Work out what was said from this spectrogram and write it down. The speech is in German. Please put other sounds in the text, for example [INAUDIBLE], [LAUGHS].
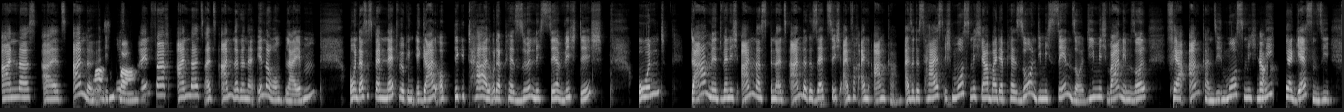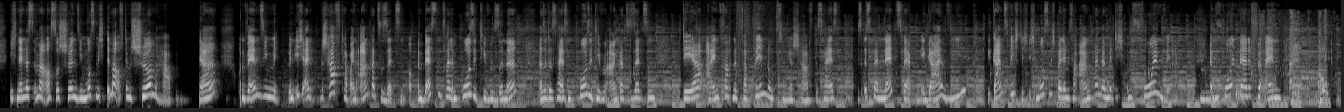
Anders als andere. Ja, ich muss einfach anders als andere in Erinnerung bleiben. Und das ist beim Networking, egal ob digital oder persönlich, sehr wichtig. Und damit, wenn ich anders bin als andere, setze ich einfach einen Anker. Also das heißt, ich muss mich ja bei der Person, die mich sehen soll, die mich wahrnehmen soll, verankern. Sie muss mich ja. nicht vergessen. Sie, ich nenne das immer auch so schön, sie muss mich immer auf dem Schirm haben. Ja? Und wenn sie, wenn ich ein, geschafft habe, einen Anker zu setzen, im besten Fall im positiven Sinne, also das heißt, einen positiven Anker zu setzen, der einfach eine Verbindung zu mir schafft. Das heißt, es ist beim Netzwerken, egal wie, ganz wichtig, ich muss mich bei dem verankern, damit ich empfohlen werde. Mhm. Empfohlen werde für ein Hey, ho,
